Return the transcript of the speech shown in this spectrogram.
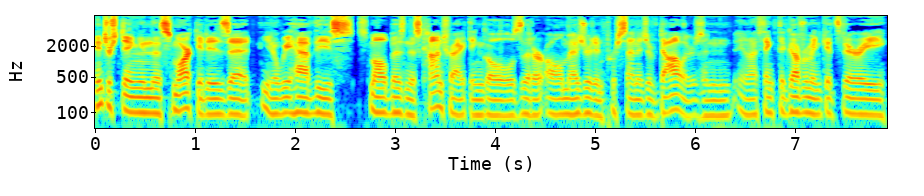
interesting in this market is that you know we have these small business contracting goals that are all measured in percentage of dollars, and and I think the government gets very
